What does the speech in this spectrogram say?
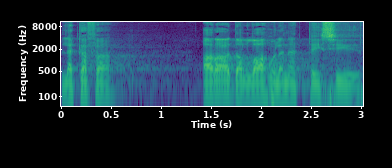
لكفى أراد الله لنا التيسير.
